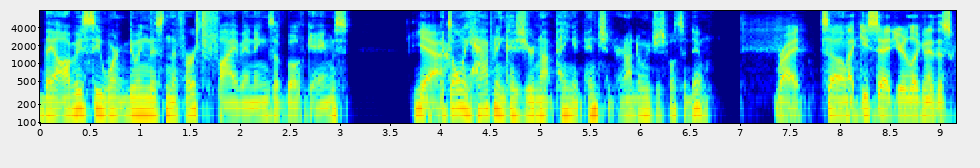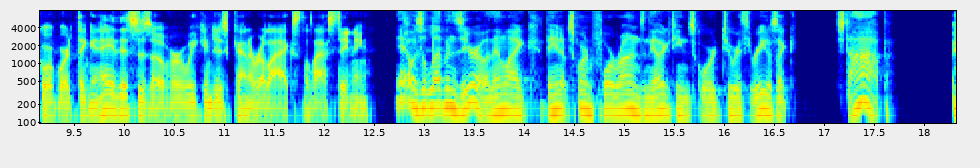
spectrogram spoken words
they obviously weren't doing this in the first five innings of both games. Yeah. It's only happening because you're not paying attention or not doing what you're supposed to do. Right. So, like you said, you're looking at the scoreboard thinking, hey, this is over. We can just kind of relax the last inning. Yeah, it was 11 0. And then, like, they ended up scoring four runs, and the other team scored two or three. It was like, stop.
